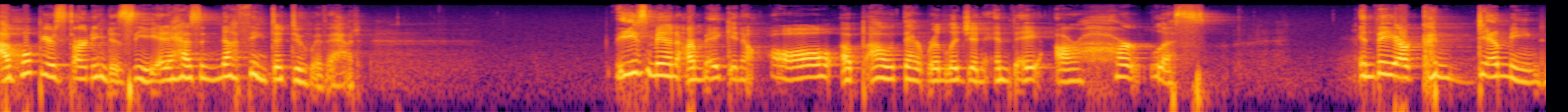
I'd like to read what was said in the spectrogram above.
I hope you're starting to see it has nothing to do with that. These men are making it all about that religion and they are heartless and they are condemning.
